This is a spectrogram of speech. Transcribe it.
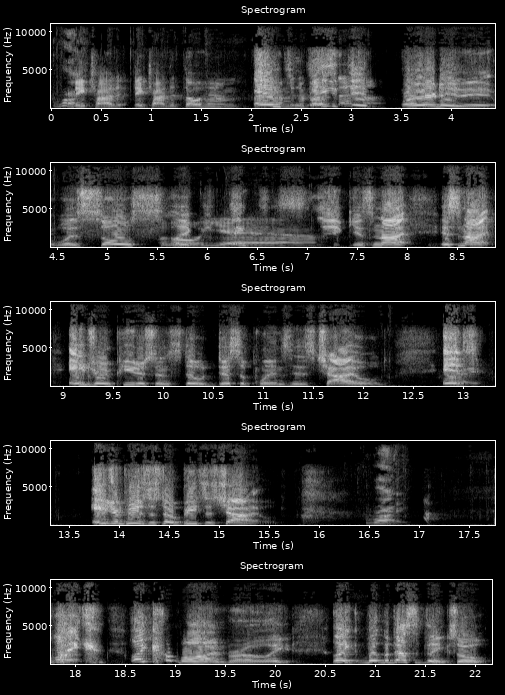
Right. They tried to, they tried to throw him back And under the the bus that they time. worded it was so slick. Oh yeah, Slick. It's not. It's not. Adrian Peterson still disciplines his child. It's Right. Adrian Peterson still beats his child. right. Like, like, come on, bro. Like, like, but but that's the thing. So,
